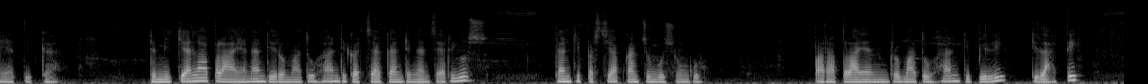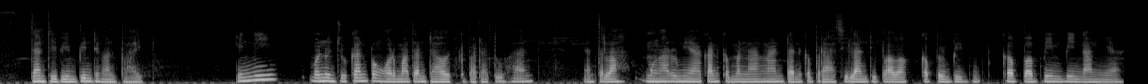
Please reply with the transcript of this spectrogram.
Ayat 3. Demikianlah pelayanan di rumah Tuhan dikerjakan dengan serius dan dipersiapkan sungguh-sungguh. Para pelayan rumah Tuhan dipilih, dilatih, dan dipimpin dengan baik. Ini menunjukkan penghormatan Daud kepada Tuhan yang telah mengaruniakan kemenangan dan keberhasilan di bawah kepemimpin, kepemimpinannya.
